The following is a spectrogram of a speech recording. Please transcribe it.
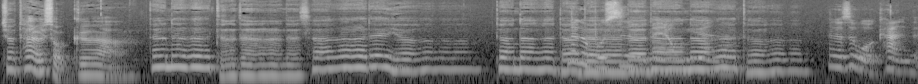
就他有一首歌啊。那个不是美容院，那个是我看的，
